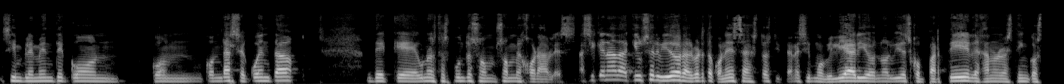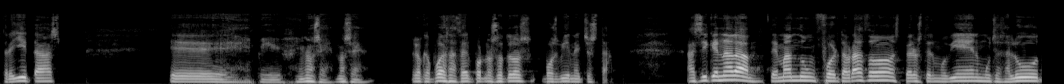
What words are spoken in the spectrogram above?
simplemente con, con, con darse cuenta de que uno de estos puntos son, son mejorables. Así que nada, aquí un servidor, Alberto Conesa, estos titanes inmobiliarios, no olvides compartir, dejarnos las cinco estrellitas. Eh, y no sé, no sé. Lo que puedas hacer por nosotros, pues bien hecho está. Así que nada, te mando un fuerte abrazo, espero estés muy bien, mucha salud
